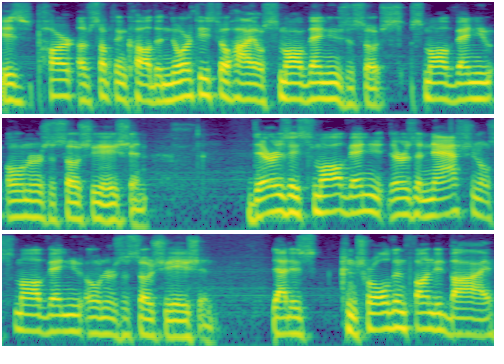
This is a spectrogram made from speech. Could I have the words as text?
is part of something called the Northeast Ohio Small Venues Associ- Small Venue Owners Association. There is a small venue. There is a national small venue owners association that is controlled and funded by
